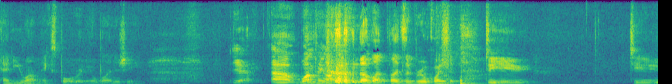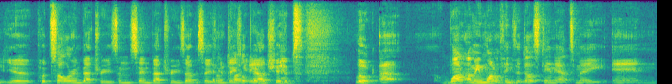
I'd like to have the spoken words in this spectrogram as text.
How do you um, export renewable energy? Yeah. Uh, one thing I have, no, like, that's a real question. Do you. Do you. you put solar in batteries and send batteries overseas on diesel powered ships. Look, uh, one. I mean, one of the things that does stand out to me, and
